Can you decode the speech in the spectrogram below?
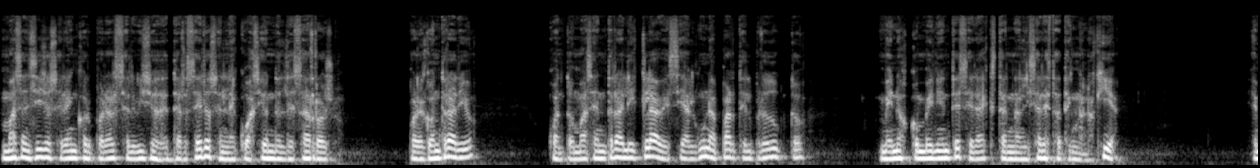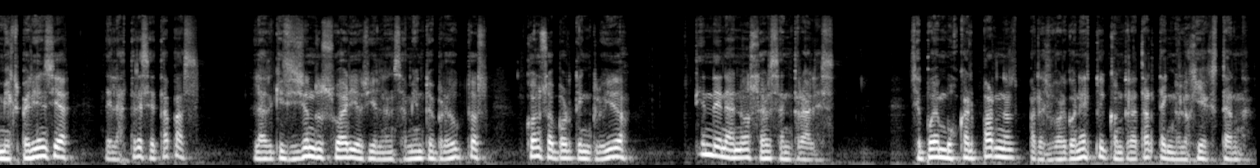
más sencillo será incorporar servicios de terceros en la ecuación del desarrollo. Por el contrario, cuanto más central y clave sea alguna parte del producto, menos conveniente será externalizar esta tecnología. En mi experiencia, de las tres etapas, la adquisición de usuarios y el lanzamiento de productos, con soporte incluido, tienden a no ser centrales. Se pueden buscar partners para ayudar con esto y contratar tecnología externa.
